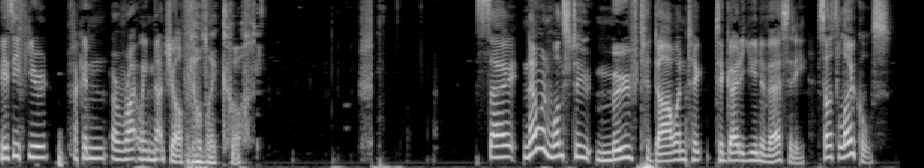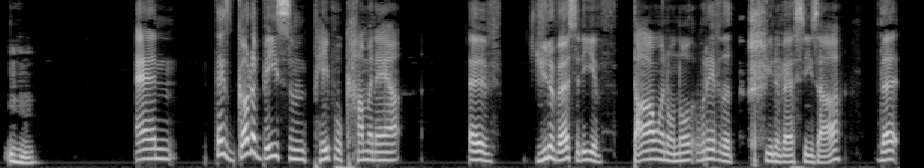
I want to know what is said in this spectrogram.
is if you're fucking a right wing nutjob. Oh my god. So no one wants to move to Darwin to, to go to university. So it's locals. hmm And there's gotta be some people coming out of University of Darwin or North, whatever the universities are, that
